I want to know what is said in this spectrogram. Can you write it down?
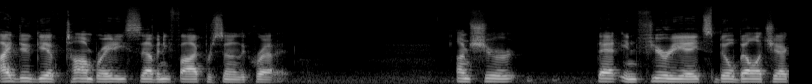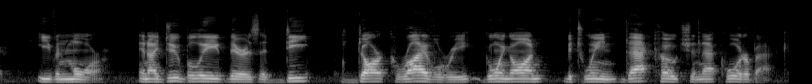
I do give Tom Brady 75% of the credit. I'm sure that infuriates Bill Belichick even more. And I do believe there is a deep, dark rivalry going on between that coach and that quarterback.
